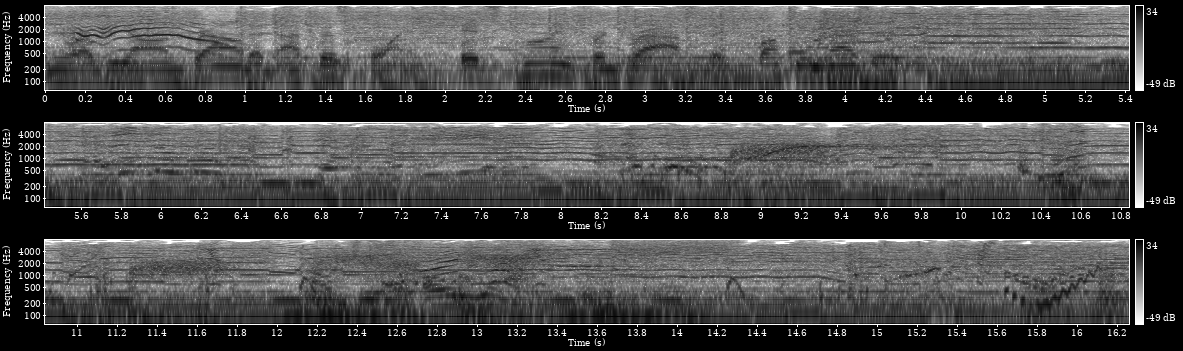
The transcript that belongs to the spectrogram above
You are beyond grounded at this point. It's time for drastic fucking measures. Oh, gee, oh yeah. Oh. Oh.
